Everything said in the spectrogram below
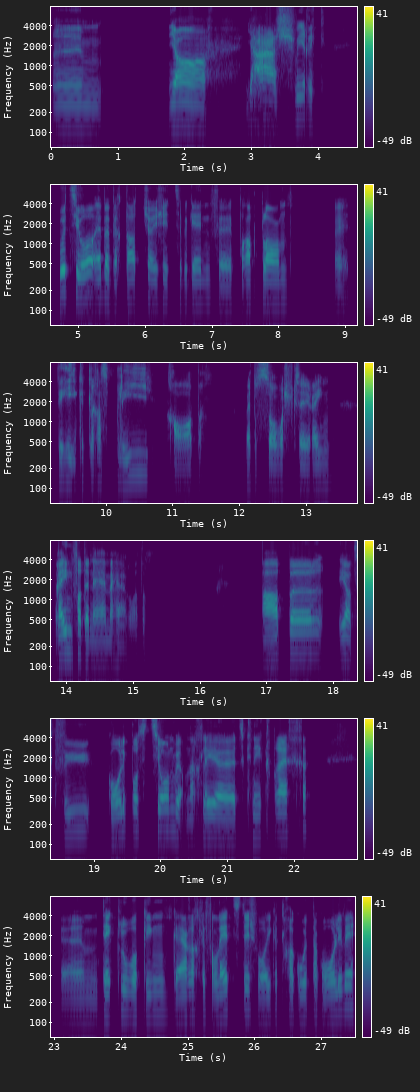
ähm, ja, ja, schwierig. Gut, ja, eben Bertaccia ist jetzt Beginn für Bratplan. Äh, die eigentlich als Blei-Kader. Wenn du so willst sehen, rein, rein von den Namen her, oder? Aber ich habe das Gefühl, die Goalie-Position wird noch ein bisschen äh, das Knick brechen. Ähm, Deklu, der ging gerne ein bisschen verletzt ist, der eigentlich ein guter Goalie wäre.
